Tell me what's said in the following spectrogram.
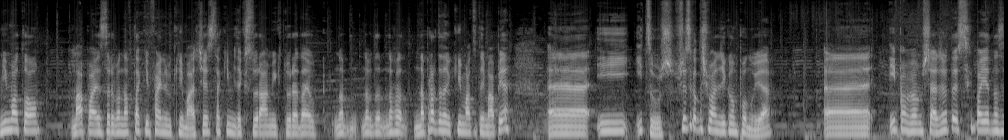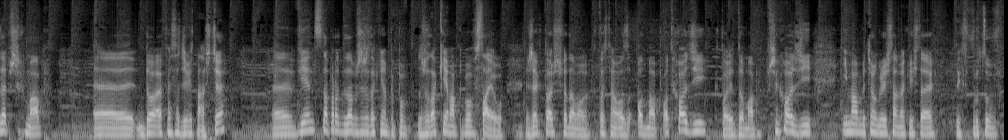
mimo to mapa jest zrobiona w takim fajnym klimacie, z takimi teksturami, które dają, no, no, no, naprawdę dają klimatu tej mapie. E, i, I cóż, wszystko to się ładnie komponuje. E, I powiem wam szczerze, to jest chyba jedna z lepszych map do FSA 19. E, więc naprawdę dobrze, że takie, mapy, że takie mapy powstają. Że ktoś, wiadomo, ktoś tam od, map odchodzi, ktoś do map przychodzi i mamy ciągle gdzieś tam jakieś te, tych twórców,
